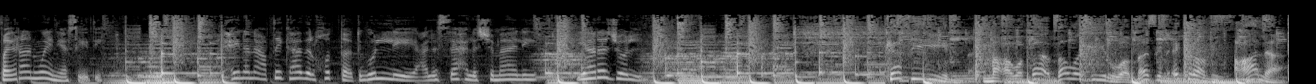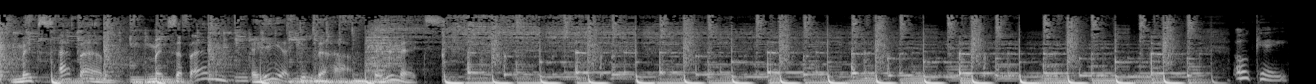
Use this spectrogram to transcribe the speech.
طيران وين يا سيدي؟ الحين أنا أعطيك هذه الخطة. تقول لي على الساحل الشمالي يا رجل. كافيين مع وفاء باوزير ومازن إكرامي على Mix FM. Mix FM هي كلها ال Mix. okay.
